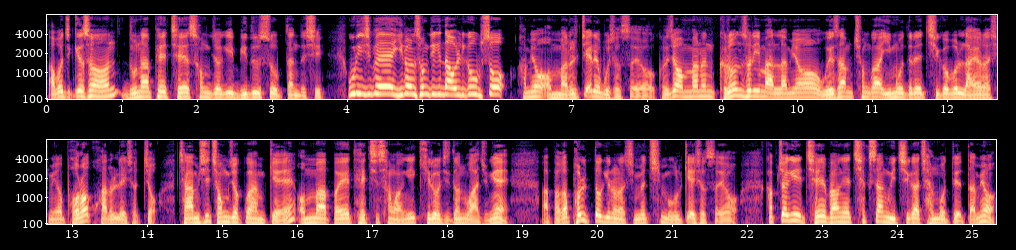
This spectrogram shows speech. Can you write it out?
아버지께서는 눈앞에 제 성적이 믿을 수 없다는 듯이 우리 집에 이런 성적이 나올 리가 없어 하며 엄마를 째려보셨어요. 그러자 엄마는 그런 소리 말라며 외삼촌과 이모들의 직업을 나열하시며 버럭 화를 내셨죠. 잠시 정적과 함께 엄마 아빠의 대치 상황이 길어지던 와중에 아빠가 벌떡 일어나시며 침묵을 깨셨어요. 갑자기 제 방의 책상 위치가 잘못됐다며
